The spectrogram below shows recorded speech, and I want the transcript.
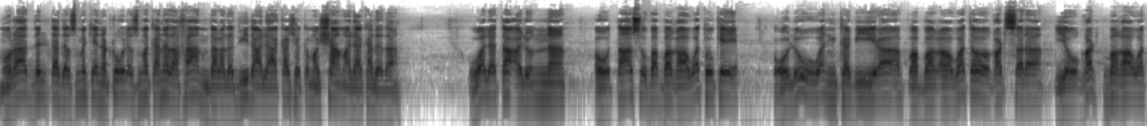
مراد دلته د زمکه نه ټول زمکه نه د خان دغه د دوی د علاقه چې کوم شام علاقه ده ده ولتعلن او تاسو به بغاوت وکې علوا کبیره په بغاوت غټ سره یو غټ بغاوت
